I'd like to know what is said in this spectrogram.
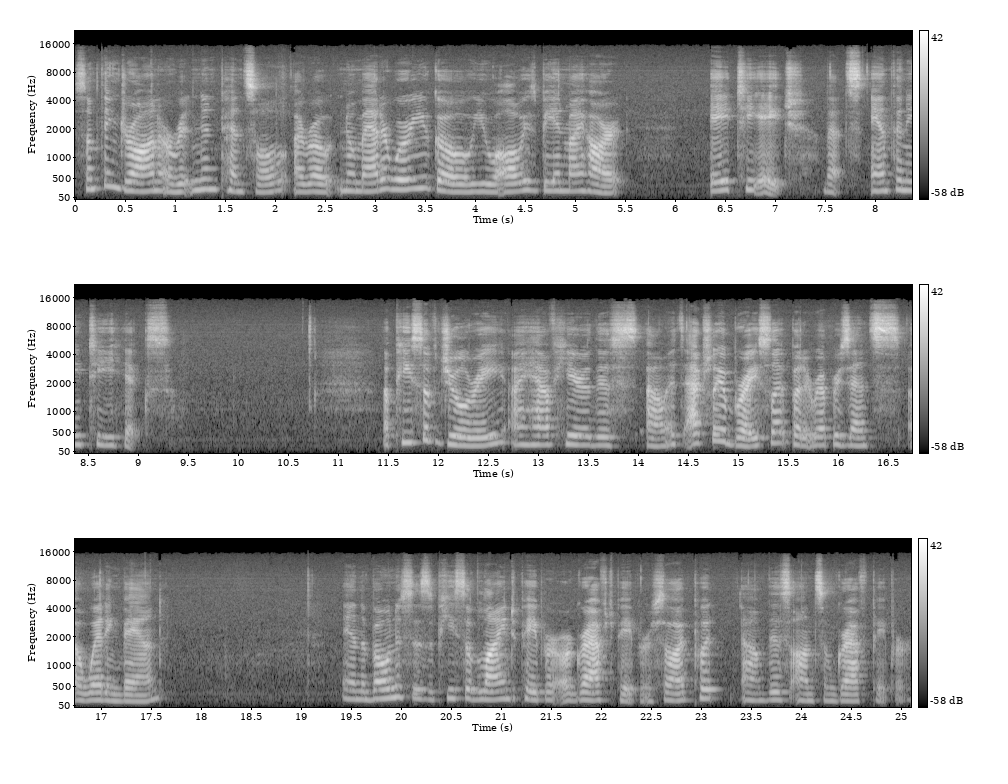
Something drawn or written in pencil. I wrote, no matter where you go, you will always be in my heart. A-T-H. That's Anthony T. Hicks. A piece of jewelry. I have here this, um, it's actually a bracelet, but it represents a wedding band. And the bonus is a piece of lined paper or graph paper. So I put um, this on some graph paper.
